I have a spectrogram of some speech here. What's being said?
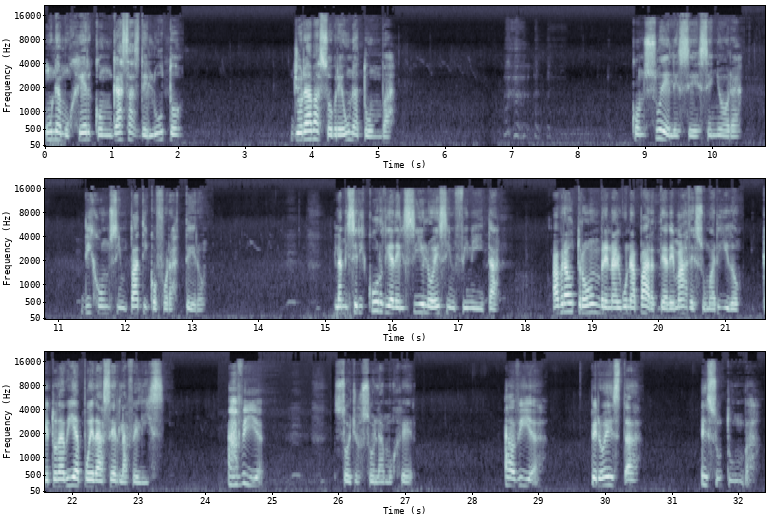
una mujer con gasas de luto lloraba sobre una tumba. Consuélese, señora, dijo un simpático forastero. La misericordia del cielo es infinita. Habrá otro hombre en alguna parte, además de su marido, que todavía pueda hacerla feliz. Había, sollozó la mujer. Había, pero esta es su tumba.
